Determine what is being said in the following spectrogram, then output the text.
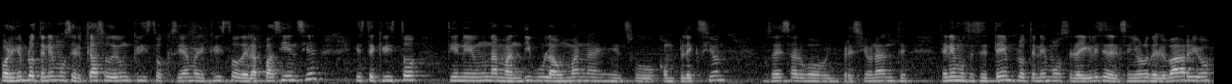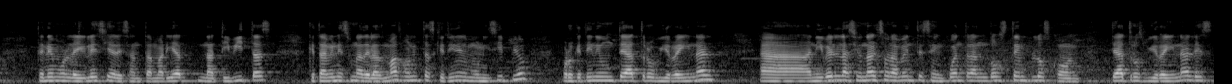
Por ejemplo, tenemos el caso de un Cristo que se llama el Cristo de la Paciencia. Este Cristo tiene una mandíbula humana en su complexión, o sea, es algo impresionante. Tenemos ese templo, tenemos la iglesia del Señor del Barrio, tenemos la iglesia de Santa María Nativitas, que también es una de las más bonitas que tiene el municipio, porque tiene un teatro virreinal. A nivel nacional solamente se encuentran dos templos con teatros virreinales,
